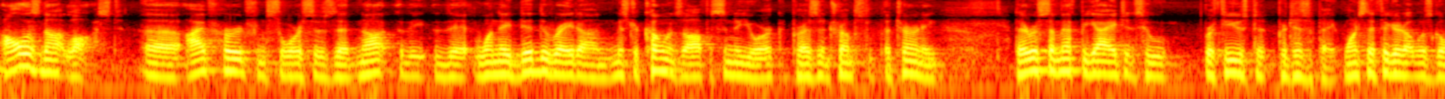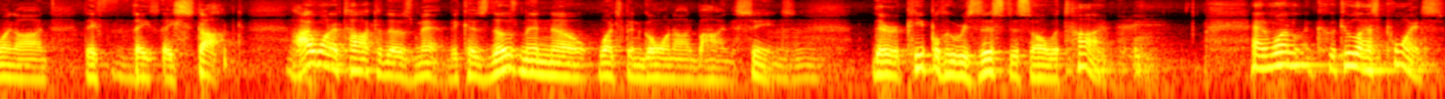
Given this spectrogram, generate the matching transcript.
all is not lost. Uh, I've heard from sources that not the, that when they did the raid on Mr. Cohen's office in New York, President Trump's attorney, there were some FBI agents who refused to participate. Once they figured out what was going on, they, they, they stopped. I want to talk to those men because those men know what's been going on behind the scenes. Mm-hmm. There are people who resist this all the time. And one, two last points.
